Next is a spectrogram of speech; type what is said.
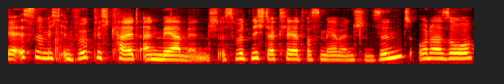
Der ist nämlich in Wirklichkeit ein Meermensch. Es wird nicht erklärt, was Meermenschen sind oder so.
